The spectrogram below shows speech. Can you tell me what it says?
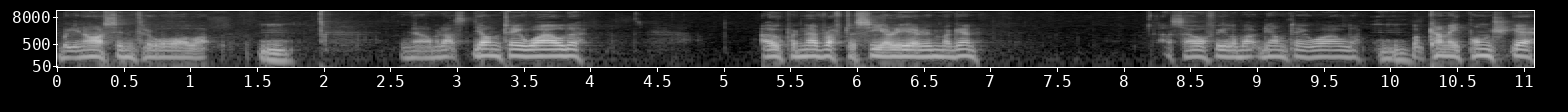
But you know, I've seen through all that. Mm. No, but that's Deontay Wilder. I hope I never have to see or hear him again. That's how I feel about Deontay Wilder. Mm. But can he punch? Yeah.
